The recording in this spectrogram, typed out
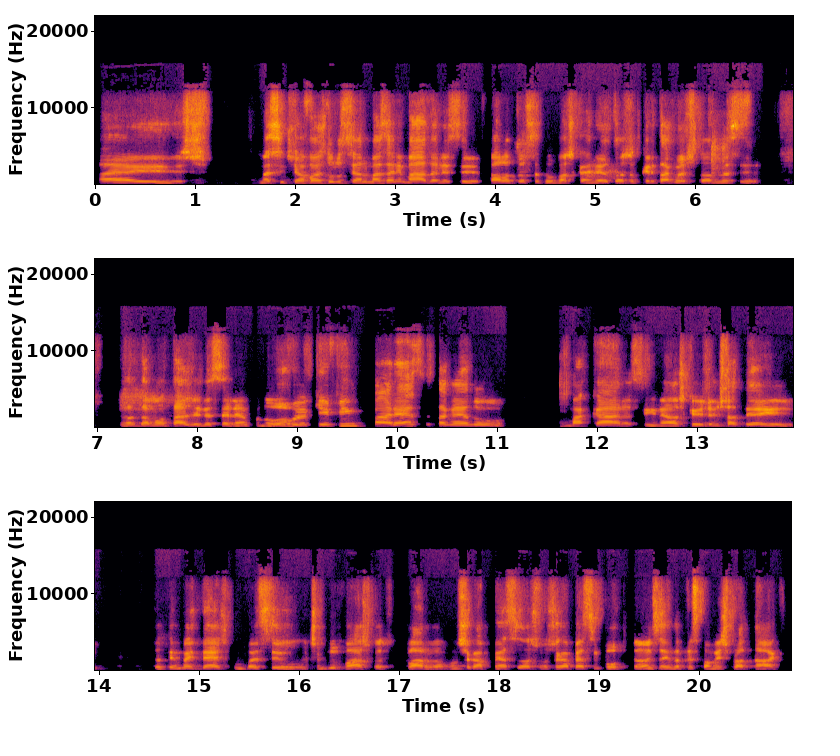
Mas mas senti a voz do Luciano mais animada nesse Fala Torcedor Vascaíno. Eu tô achando que ele está gostando desse, da montagem desse elenco novo, que, enfim, parece estar ganhando uma cara, assim, né? Acho que a gente já tem, já tem uma ideia de como vai ser o time do Vasco. Claro, vão chegar peças, acho que vão chegar peças importantes, ainda principalmente para o ataque.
